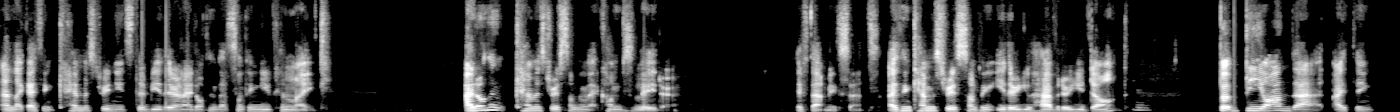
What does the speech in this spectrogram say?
and like I think chemistry needs to be there and I don't think that's something you can like I don't think chemistry is something that comes later. If that makes sense. I think chemistry is something either you have it or you don't. Yeah. But beyond that, I think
